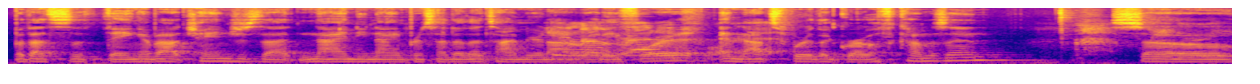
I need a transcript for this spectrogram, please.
But that's the thing about change is that 99% of the time you're not, You're not ready, for it. for and that's where the growth comes in. So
